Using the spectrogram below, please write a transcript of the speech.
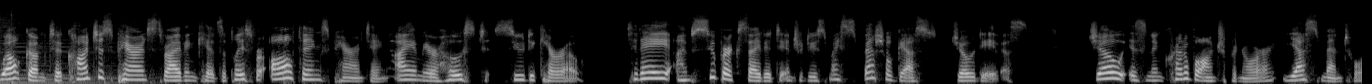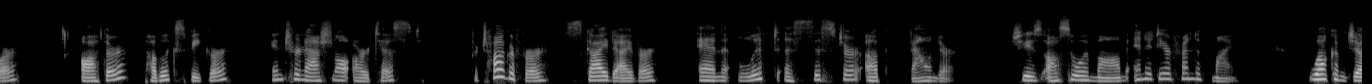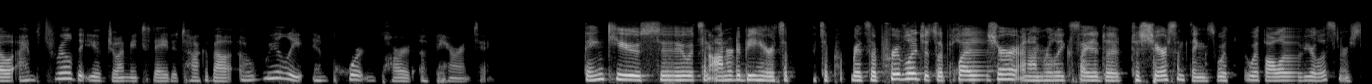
Welcome to Conscious Parents Thriving Kids, a place for all things parenting. I am your host, Sue DeCaro. Today, I'm super excited to introduce my special guest, Joe Davis. Joe is an incredible entrepreneur, yes, mentor, author, public speaker, international artist, photographer, skydiver, and Lift a Sister Up founder. She is also a mom and a dear friend of mine. Welcome, Joe. I'm thrilled that you have joined me today to talk about a really important part of parenting. Thank you, Sue. It's an honor to be here. It's a it's a it's a privilege. It's a pleasure, and I'm really excited to to share some things with with all of your listeners.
